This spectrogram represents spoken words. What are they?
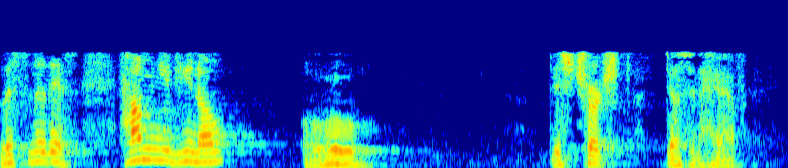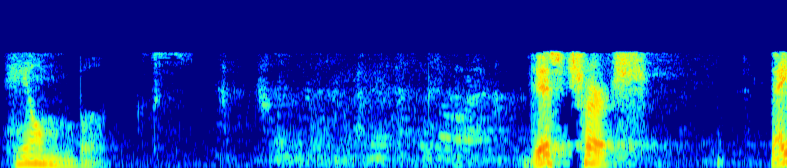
Listen to this. How many of you know? Oh, this church doesn't have hymn books. This church, they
